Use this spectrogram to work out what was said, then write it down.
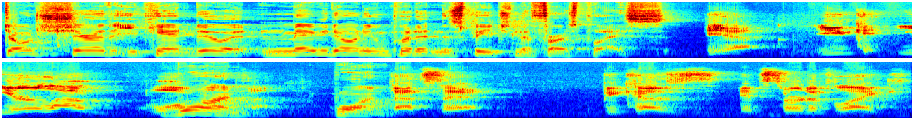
don't share that you can't do it, and maybe don't even put it in the speech in the first place. Yeah. You can, you're allowed one. One. One. That's it. Because it's sort of like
